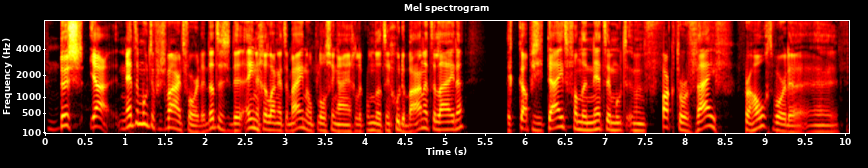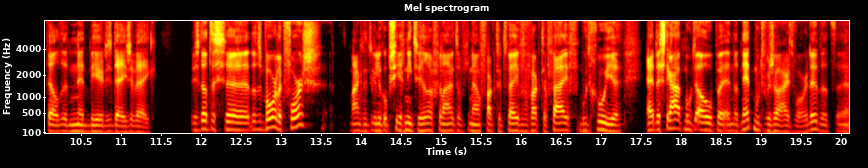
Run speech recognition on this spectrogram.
Mhm. Dus ja, netten moeten verzwaard worden. Dat is de enige lange termijn oplossing eigenlijk om dat in goede banen te leiden. De capaciteit van de netten moet een factor 5 verhoogd worden, uh, vertelde de netbeheerders deze week. Dus dat is, uh, dat is behoorlijk fors. Het maakt natuurlijk op zich niet zo heel erg veel uit of je nou factor 2 of factor 5 moet groeien. de straat moet open en dat net moet verzwaard worden. Dat, uh,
